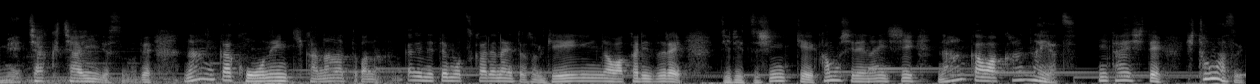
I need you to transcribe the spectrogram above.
めちゃくちゃいいですのでなんか更年期かなとかなんかで寝ても疲れないとかその原因が分かりづらい自律神経かもしれないしなんか分かんないやつに対してひとまず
